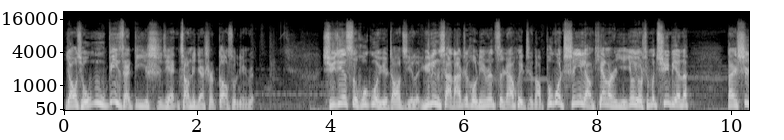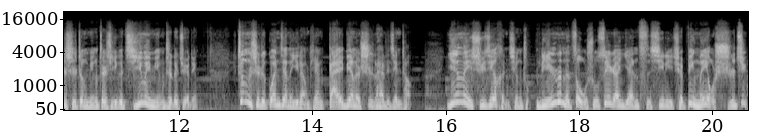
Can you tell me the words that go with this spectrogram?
要求务必在第一时间将这件事告诉林润。徐阶似乎过于着急了，谕令下达之后，林润自然会知道，不过迟一两天而已，又有什么区别呢？但事实证明，这是一个极为明智的决定。正是这关键的一两天，改变了事态的进程。因为徐阶很清楚，林润的奏书虽然言辞犀利，却并没有实据。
